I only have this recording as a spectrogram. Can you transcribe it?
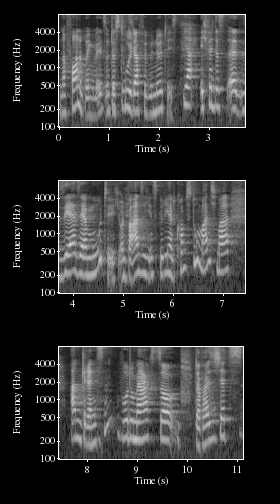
nach vorne bringen willst und richtig. das Tool dafür benötigst. Ja. Ich finde das äh, sehr, sehr mutig und wahnsinnig inspirierend. Kommst du manchmal an Grenzen, wo du merkst, so, pff, da weiß ich jetzt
